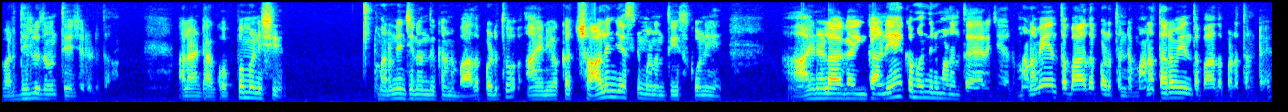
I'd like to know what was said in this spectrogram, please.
వర్ధిల్లుదాం తేజరుడుదాం అలాంటి ఆ గొప్ప మనిషి మరణించినందుకు అని బాధపడుతూ ఆయన యొక్క ఛాలెంజెస్ని మనం తీసుకొని ఆయనలాగా ఇంకా అనేక మందిని మనం తయారు చేయాలి. మనమే ఎంత బాధపడుతుంటే మన తరం ఎంత బాధపడుతుంటే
